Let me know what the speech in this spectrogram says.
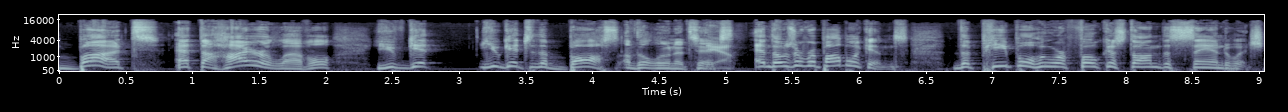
But at the higher level, you get you get to the boss of the lunatics, Yeah. and those are Republicans. The people who are focused on the sandwich,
